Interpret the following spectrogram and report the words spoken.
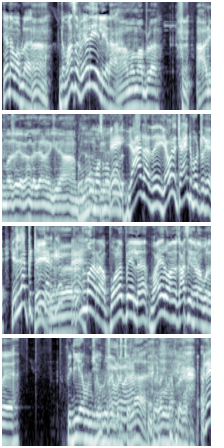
ஏன்டா மாப்ள ஆ. இந்த மாசம் வேலையே இல்லையாடா? ஆமா மாப்பிள. ஆடி மாசம் எவன் கல்யாணம் வைக்கிறான்? ரொம்ப மோசமா யார் அது? எவ்வளவு ஜாயிண்ட் போட்டிருக்கு? எல்லாம் பிட்டு இருக்கு? பொழப்பே இல்ல. வயர் வாங்க காசுக்கு எங்கடா போறது? விடியா முஞ்சி ஒண்ணு சேர்ந்துருச்சுல்ல அண்ணே,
